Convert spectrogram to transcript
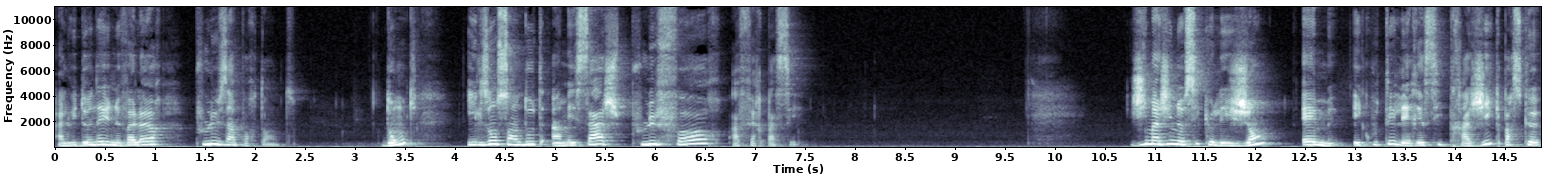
à lui donner une valeur plus importante. Donc, ils ont sans doute un message plus fort à faire passer. J'imagine aussi que les gens aiment écouter les récits tragiques parce que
